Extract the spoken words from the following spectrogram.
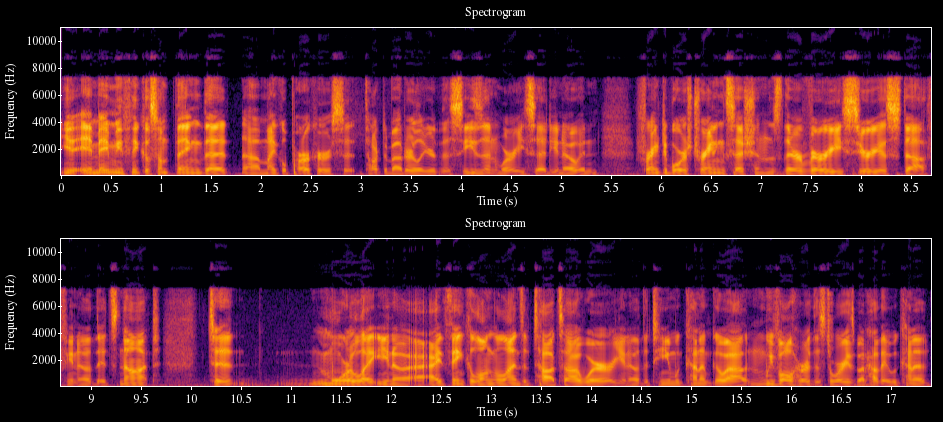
it made me think of something that uh, Michael Parkhurst talked about earlier this season, where he said, you know, in Frank DeBoer's training sessions, they're very serious stuff. You know, it's not to more like you know I think along the lines of Tata where you know the team would kind of go out and we've all heard the stories about how they would kind of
